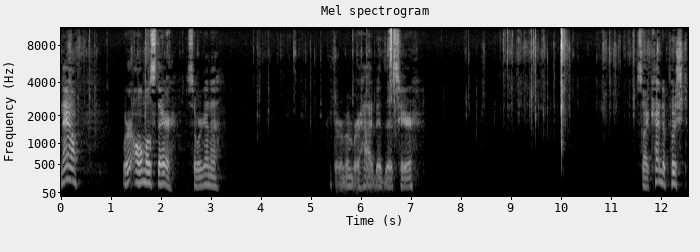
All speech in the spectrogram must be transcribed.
Now, we're almost there. So we're gonna have to remember how I did this here. So I kind of pushed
